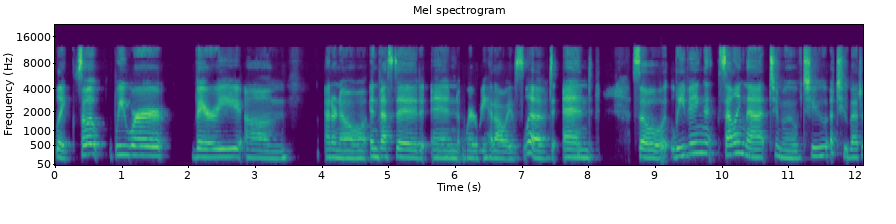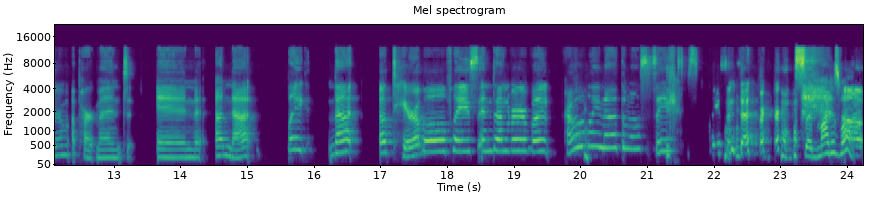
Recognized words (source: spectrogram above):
like so we were very um i don't know invested in mm-hmm. where we had always lived. And so leaving selling that to move to a two bedroom apartment in a not like not a terrible place in denver but probably not the most safe place in denver. Said might as well. Um,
